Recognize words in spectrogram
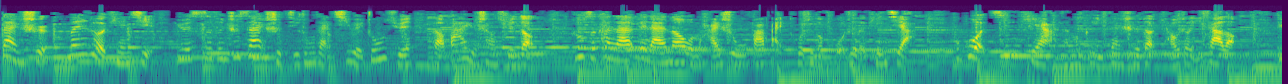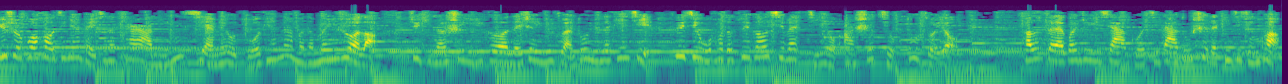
但是闷热天气约四分之三是集中在七月中旬到八月上旬的。如此看来，未来呢我们还是无法摆脱这个火热的天气啊。不过今天啊，咱们可以暂时的调整一下了。雨水过后，今天北京的天儿啊，明显没有昨天那么的闷热了。具体呢，是一个雷阵雨转多云的天气。预计午后的最高气温仅有二十九度左右。好了，再来关注一下国际大都市的天气情况。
